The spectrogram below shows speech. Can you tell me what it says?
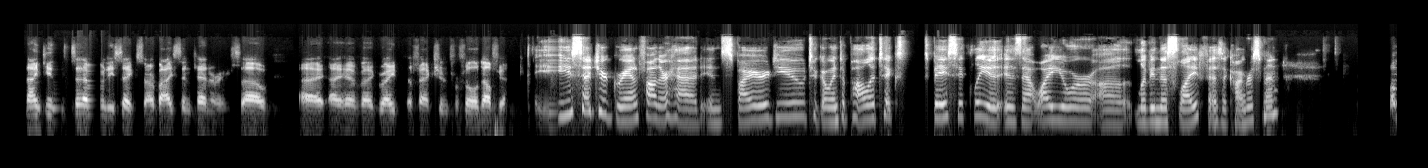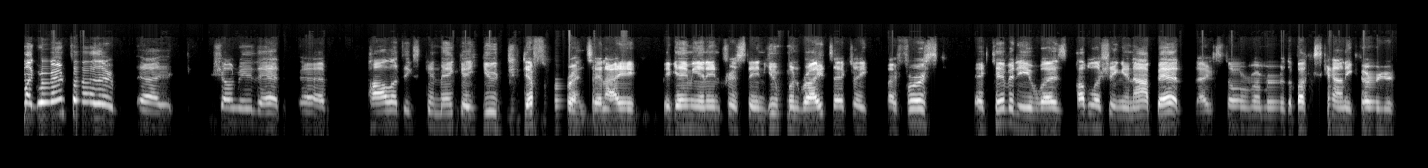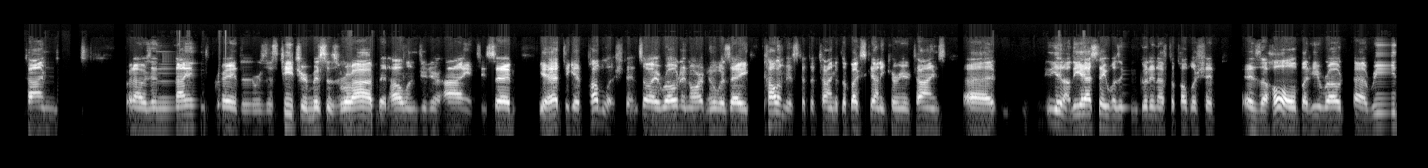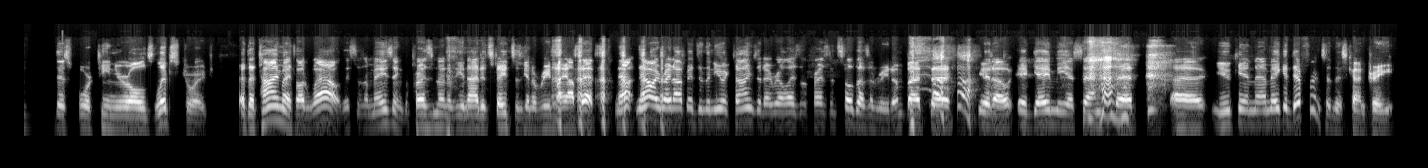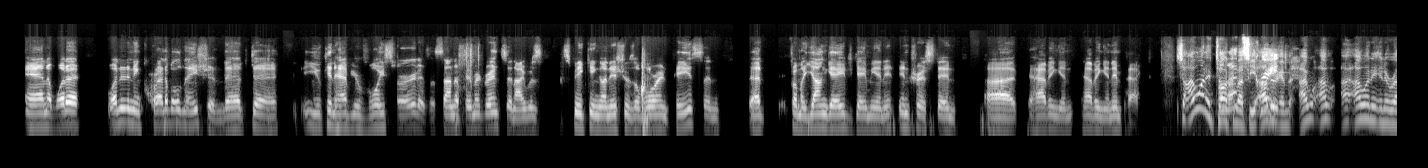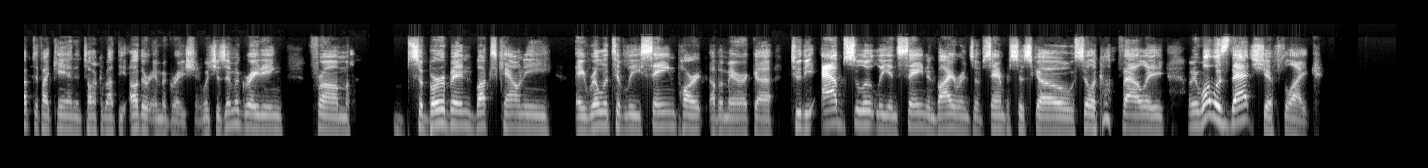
1976, uh, our bicentenary. So I, I have a great affection for Philadelphia. You said your grandfather had inspired you to go into politics. Basically, is that why you're uh, living this life as a congressman? Well, my grandfather uh, showed me that uh, politics can make a huge difference, and I it gave me an interest in human rights. Actually, my first activity was publishing an op-ed. I still remember the Bucks County Courier Times when I was in ninth grade. There was this teacher, Mrs. Robb at Holland Junior High, and she said you had to get published. And so I wrote an art who was a columnist at the time at the Bucks County Courier Times. Uh, you know, the essay wasn't good enough to publish it as a whole, but he wrote, uh, read this 14 year old's lips, George at the time I thought, wow, this is amazing. The president of the United States is going to read my op-ed. now, now I write op-eds in the New York Times and I realize the president still doesn't read them. But, uh, you know, it gave me a sense that uh, you can uh, make a difference in this country. And what a, what an incredible nation that uh, you can have your voice heard as a son of immigrants. And I was speaking on issues of war and peace. And that from a young age gave me an interest in uh, having an, having an impact. So I want to oh, talk well, about the great. other. I, I, I want to interrupt if I can and talk about the other immigration, which is immigrating from suburban Bucks County a relatively sane part of America to the absolutely insane environs of San Francisco, Silicon Valley. I mean, what was that shift like?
